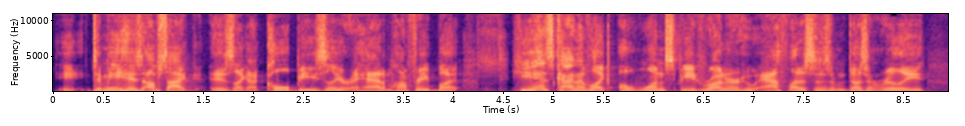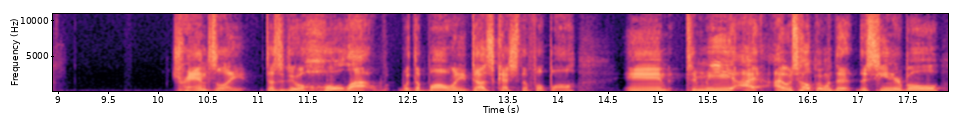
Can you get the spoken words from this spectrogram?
He- to me, his upside is like a Cole Beasley or a Adam Humphrey, but he is kind of like a one-speed runner who athleticism doesn't really translate. Doesn't do a whole lot with the ball when he does catch the football. And to me, I, I was hoping with the, the Senior Bowl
